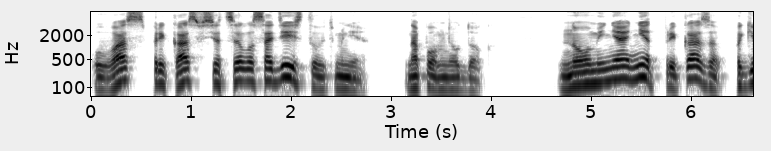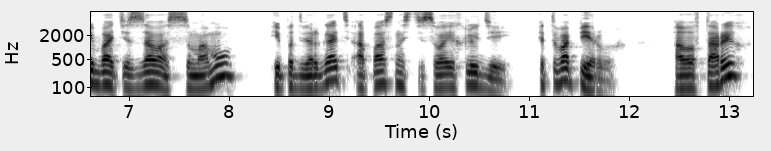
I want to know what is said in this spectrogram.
У вас приказ всецело содействовать мне, напомнил док. Но у меня нет приказа погибать из-за вас самому и подвергать опасности своих людей. Это во-первых. А во-вторых,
